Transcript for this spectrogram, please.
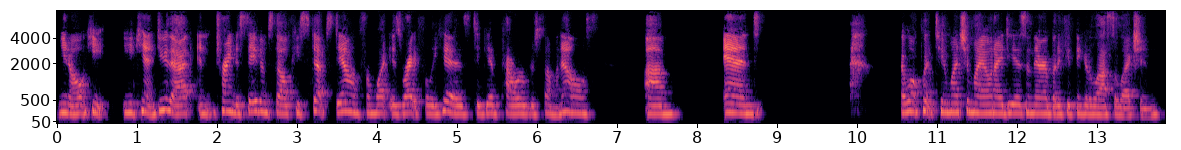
You know, he he can't do that, and trying to save himself, he steps down from what is rightfully his to give power to someone else. Um, and I won't put too much of my own ideas in there, but if you think of the last election,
